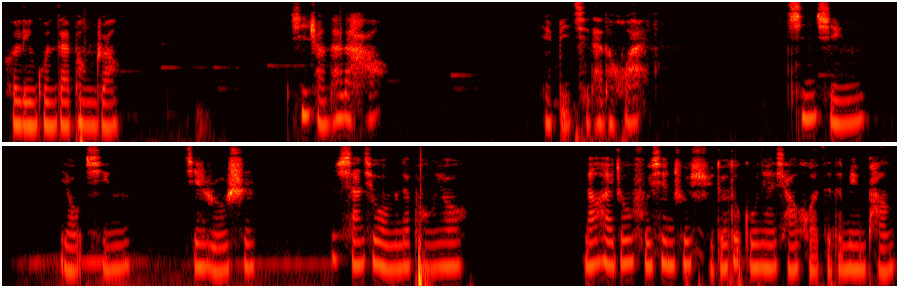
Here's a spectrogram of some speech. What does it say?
和灵魂在碰撞，欣赏他的好，也比起他的坏。亲情、友情皆如是。想起我们的朋友。脑海中浮现出许多的姑娘、小伙子的面庞，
